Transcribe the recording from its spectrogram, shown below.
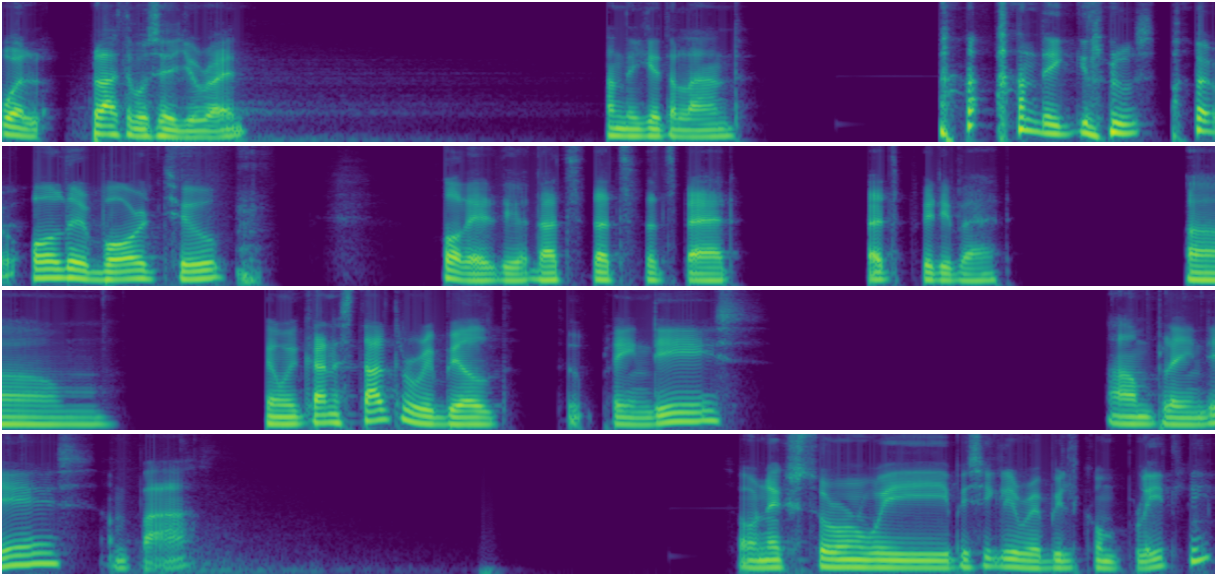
Well, Platypus say you, right? And they get a land. and they lose all their board too. That's that's that's bad. That's pretty bad. Um, and we can start to rebuild. To playing this. I'm playing this. I'm pass. So next turn we basically rebuild completely.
